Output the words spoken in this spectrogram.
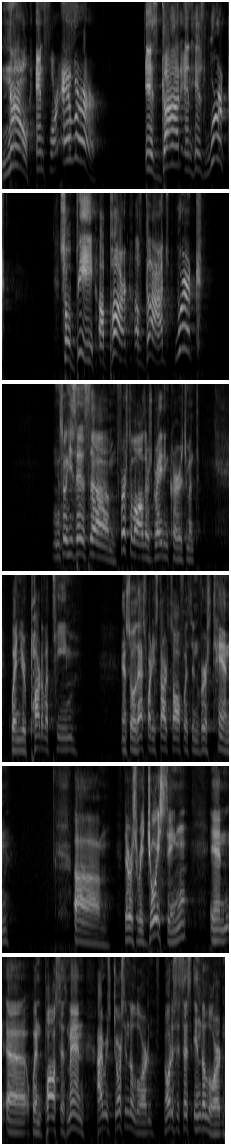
now and forever is God and His work. So be a part of God's work. And so he says, um, first of all, there's great encouragement when you're part of a team. And so that's what he starts off with in verse 10. Um, there is rejoicing in, uh, when Paul says, Man, I rejoice in the Lord. Notice it says, In the Lord.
